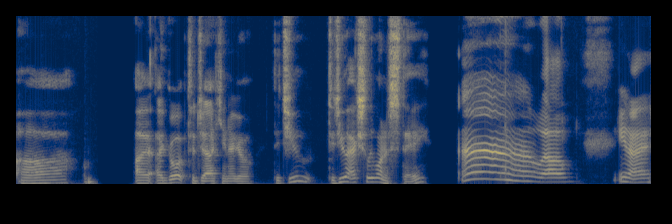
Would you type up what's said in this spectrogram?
Uh, I I go up to Jackie and I go, "Did you did you actually want to stay?" Ah, well, you know,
